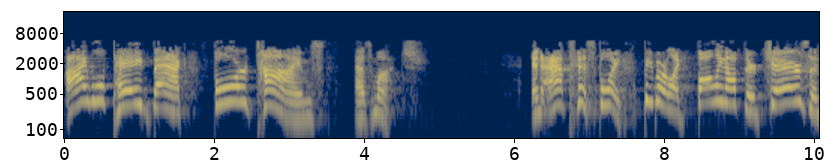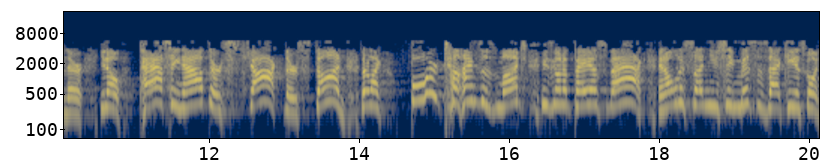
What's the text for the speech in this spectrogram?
I will pay back four times as much. And at this point, people are like falling off their chairs and they're, you know, passing out. They're shocked. They're stunned. They're like, four times as much he's going to pay us back. And all of a sudden you see Mrs. Zacchaeus going,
